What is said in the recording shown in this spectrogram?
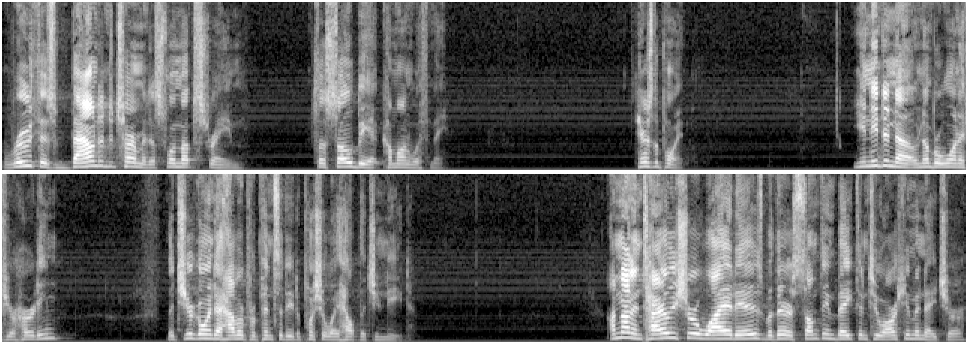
Ruth is bound and determined to swim upstream. So, so be it. Come on with me. Here's the point you need to know, number one, if you're hurting, that you're going to have a propensity to push away help that you need. I'm not entirely sure why it is, but there is something baked into our human nature.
